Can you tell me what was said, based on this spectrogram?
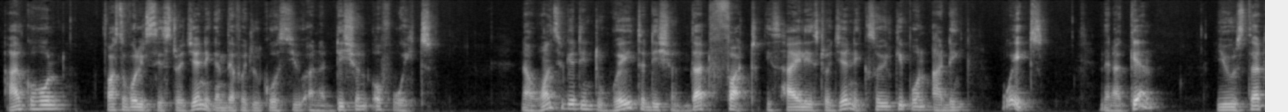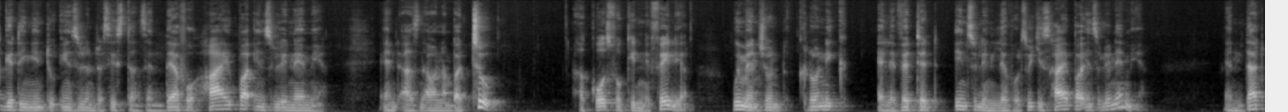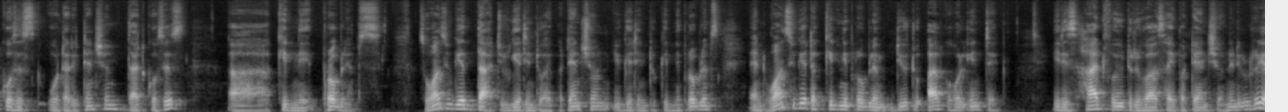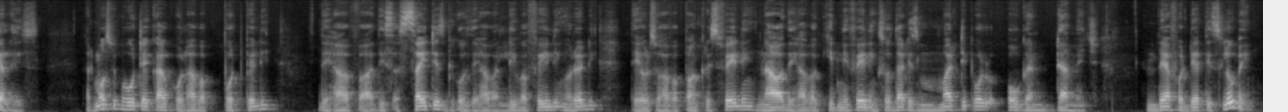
alcohol, first of all, it's estrogenic and therefore it will cause you an addition of weight. Now, once you get into weight addition, that fat is highly estrogenic, so you'll keep on adding weight. Then again, you will start getting into insulin resistance and therefore hyperinsulinemia. And as our number two, a cause for kidney failure, we mentioned chronic elevated insulin levels, which is hyperinsulinemia. And that causes water retention, that causes uh, kidney problems. So once you get that, you'll get into hypertension, you get into kidney problems. And once you get a kidney problem due to alcohol intake, it is hard for you to reverse hypertension. And you'll realize that most people who take alcohol have a pot belly. They have uh, this ascites because they have a liver failing already. They also have a pancreas failing. Now they have a kidney failing. So that is multiple organ damage. And therefore death is looming.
